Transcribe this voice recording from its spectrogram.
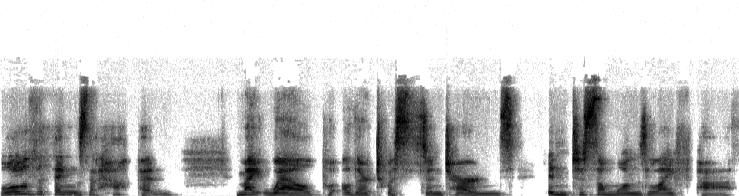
all of the things that happen might well put other twists and turns into someone's life path.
